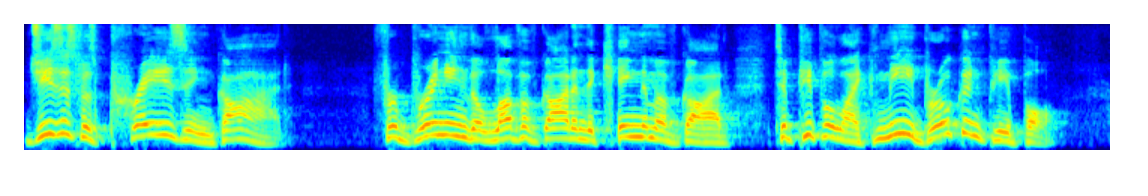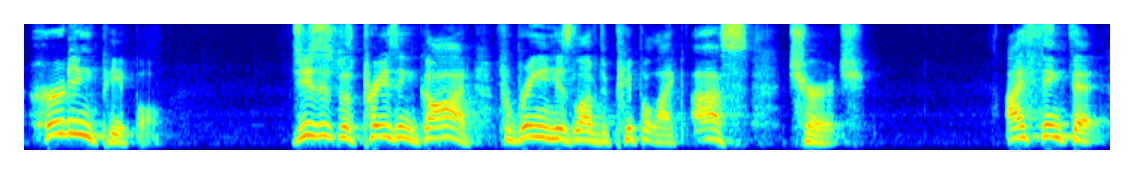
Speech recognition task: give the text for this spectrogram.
Jesus was praising God for bringing the love of God and the kingdom of God to people like me, broken people, hurting people. Jesus was praising God for bringing his love to people like us, church. I think that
